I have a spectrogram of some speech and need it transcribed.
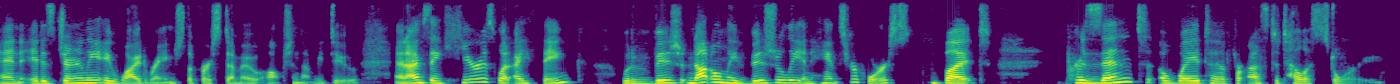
And it is generally a wide range, the first demo option that we do. And I'm saying, here is what I think would vis- not only visually enhance your horse, but present a way to for us to tell a story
